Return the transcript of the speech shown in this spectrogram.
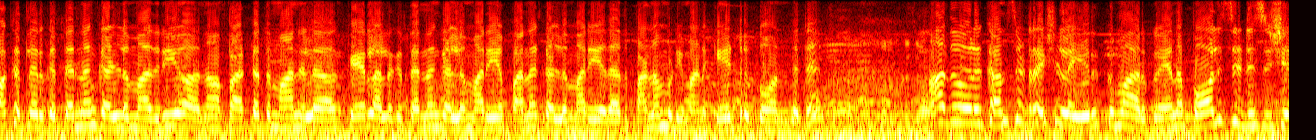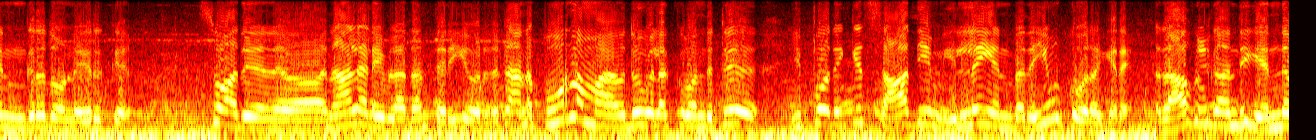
பக்கத்தில் இருக்க தென்னங்கல் மாதிரியோ நான் பக்கத்து மாநில கேரளாவில் இருக்க தென்னங்கல் மாதிரியோ பனக்கல் மாதிரியோ ஏதாவது பண்ண முடியுமான்னு கேட்டிருக்கோம் வந்துட்டு. அது ஒரு கன்சிடரேஷனில் இருக்குமா இருக்கும். ஏன்னா பாலிசி டிசிஷனுங்கிறது ஒன்று இருக்குது ஸோ அது நாளடைவில் தான் தெரிய வருது. ஆனால் பூர்ண மது விலக்கு வந்துட்டு இப்போதைக்கு சாத்தியம் இல்லை என்பதையும் கூறுகிறேன். ராகுல் காந்தி எந்த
